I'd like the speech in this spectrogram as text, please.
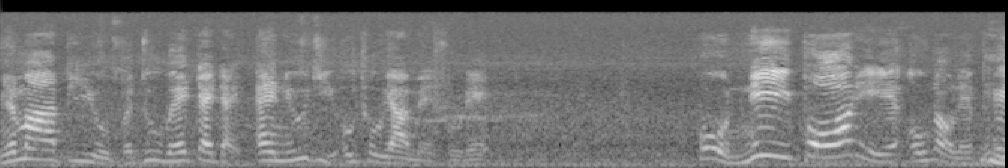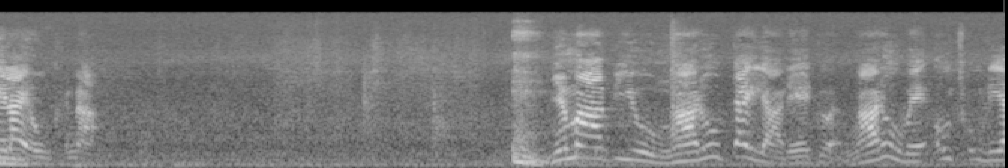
မြန်မာပြည်ကိုဘယ်သူပဲတိုက်တိုက် NUG အုပ်ချုပ်ရမယ်ဆိုတဲ့ဟိုနီပေါ်တွေရဲ့အုံနောက်လဲဖယ်လိုက်အောင်ခဏ မြန်မာပြည်ကိုငါတို့တိုက်လာတဲ့အတွက်ငါတို့ပဲအုပ်ချုပ်ရ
